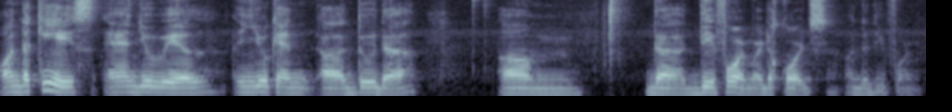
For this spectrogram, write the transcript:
on the keys and you will, and you can uh, do the, um, the D form or the chords on the D form.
